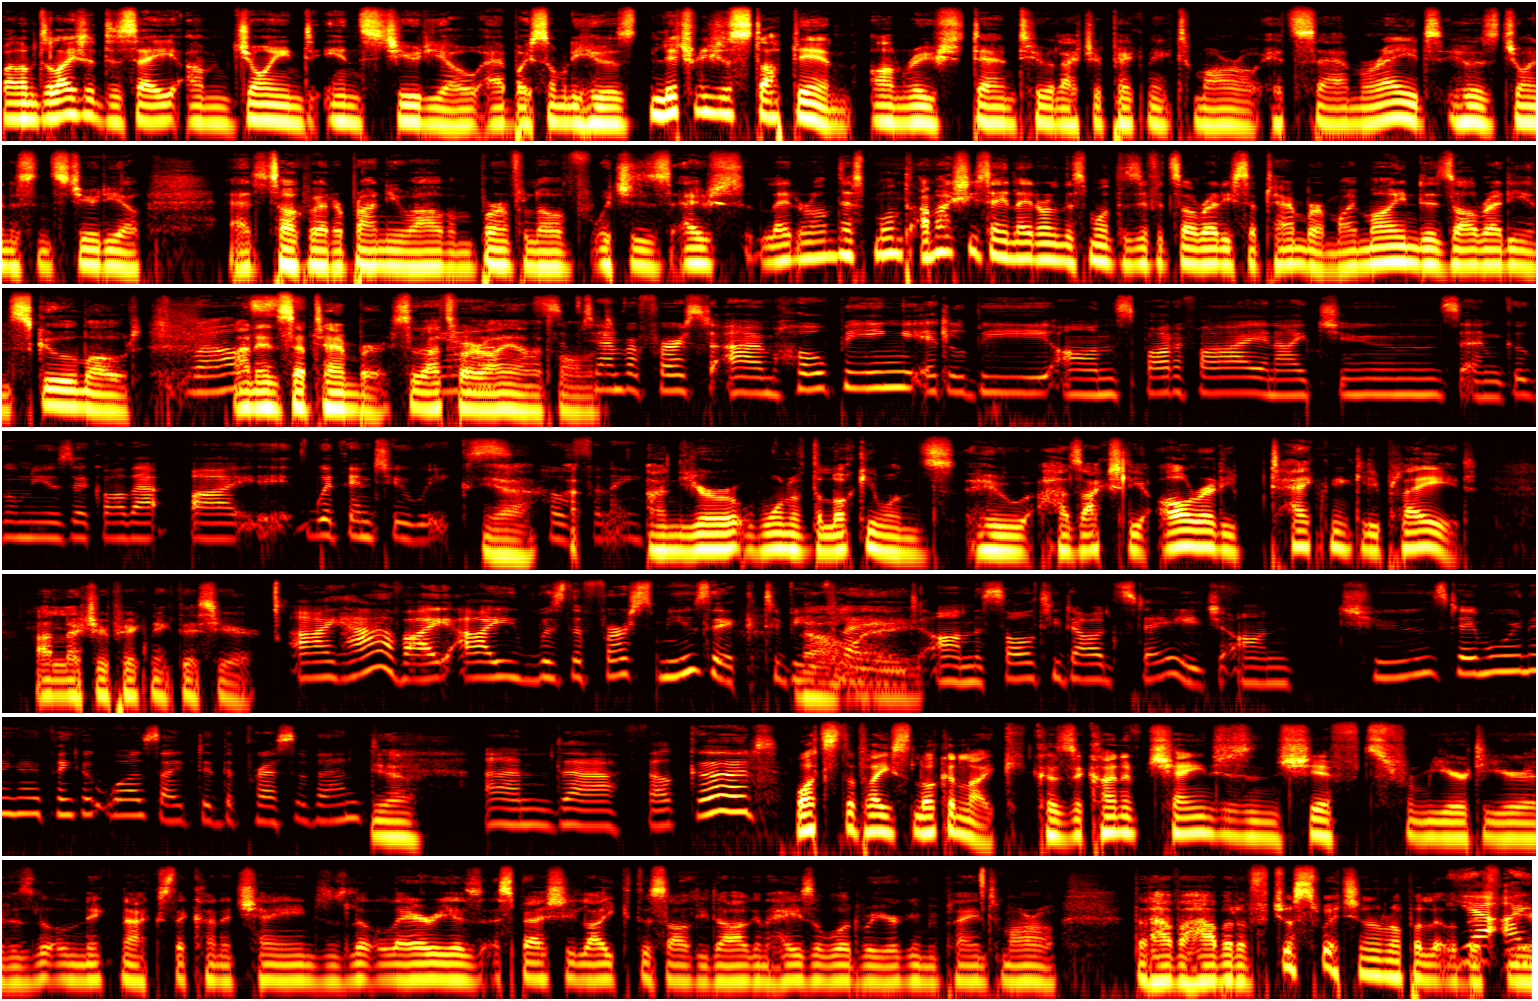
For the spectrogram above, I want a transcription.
Well, I'm delighted to say I'm joined in studio uh, by somebody who has literally just stopped in en route down to Electric Picnic tomorrow. It's uh, Mairead who has joined us in studio uh, to talk about her brand new album, Burn for Love, which is out later on this month. I'm actually saying later on this month as if it's already September. My mind is already in school mode Well, and in September. So that's where I am at the moment. September 1st. I'm hoping it'll be on Spotify and iTunes and Google Music, all that by within two weeks. Yeah. Hopefully. And you're one of the lucky ones who has actually already technically played at Electric Picnic this year. I have. I, I was the first music to be No played way. on the Salty Dog stage on Tuesday morning, I think it was. I did the press event Yeah. and uh, felt good. What's the place looking like? Because it kind of changes and shifts from year to year. There's little knickknacks that kind of change. There's little areas, especially like the Salty Dog and the Hazelwood, where you're going to be playing tomorrow, that have a habit of just switching it up a little Yeah, bit from I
